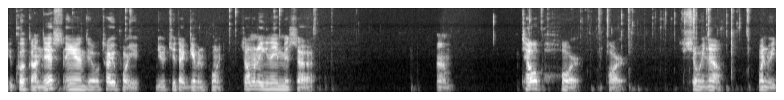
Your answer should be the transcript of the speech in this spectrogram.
you click on this and it will teleport you, you to that given point. So I'm going to name this uh, um, teleport part so we know when we.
